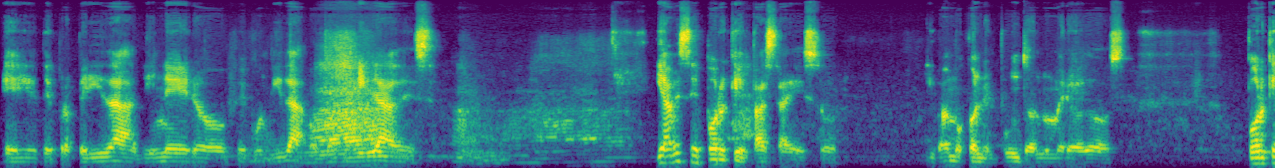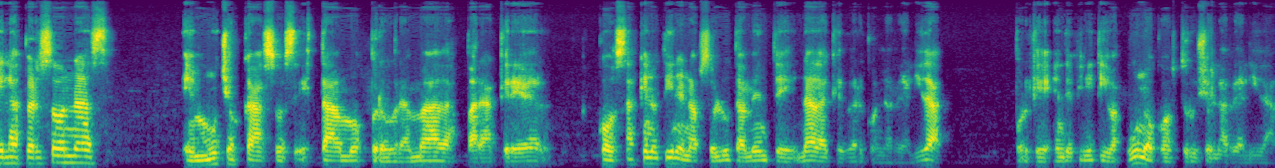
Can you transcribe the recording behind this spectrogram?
eh, de prosperidad, dinero, fecundidad, oportunidades. Y a veces, ¿por qué pasa eso? Y vamos con el punto número dos. Porque las personas, en muchos casos, estamos programadas para creer cosas que no tienen absolutamente nada que ver con la realidad. Porque, en definitiva, uno construye la realidad.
